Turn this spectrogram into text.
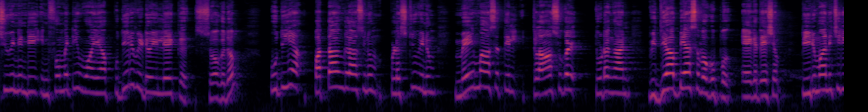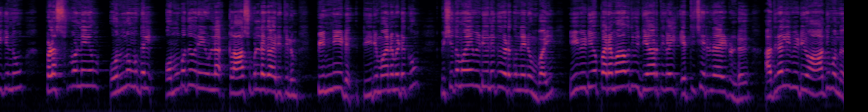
ജുവിനിന്റെ ആയ പുതിയൊരു വീഡിയോയിലേക്ക് സ്വാഗതം. പുതിയ പത്താം ക്ലാസ്സിനും പ്ലസ് ടുവിനും മെയ് മാസത്തിൽ ക്ലാസുകൾ തുടങ്ങാൻ വിദ്യാഭ്യാസ വകുപ്പ് ഏകദേശം തീരുമാനിച്ചിരിക്കുന്നു. പ്ലസ് വണ്ണിനും ഒന്ന് മുതൽ ഒമ്പത് വരെയുള്ള ക്ലാസുകളുടെ കാര്യത്തിലും പിന്നീട് തീരുമാനമെടുക്കും. വിശദമായ വീഡിയോയിലേക്ക് കിടക്കുന്നതിന് മുമ്പായി ഈ വീഡിയോ പരമാവധി വിദ്യാർത്ഥികളിൽ എത്തിച്ചേരുന്നതായിട്ടുണ്ട് അതിനാൽ ഈ വീഡിയോ ആദ്യം ഒന്ന്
